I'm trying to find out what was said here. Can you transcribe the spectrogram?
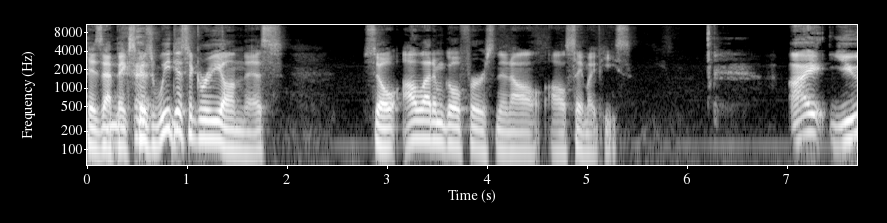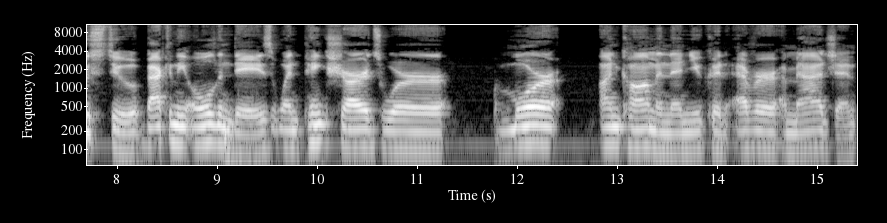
his epics because we disagree on this. So I'll let him go first, and then I'll I'll say my piece. I used to back in the olden days when pink shards were more uncommon than you could ever imagine.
